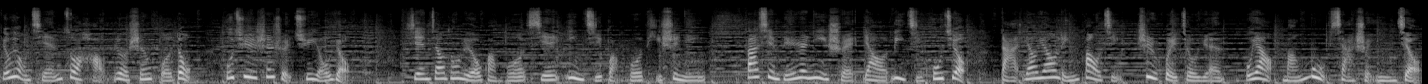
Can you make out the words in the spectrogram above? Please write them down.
游泳前做好热身活动，不去深水区游泳。西安交通旅游广播、西安应急广播提示您：发现别人溺水要立即呼救，打幺幺零报警，智慧救援，不要盲目下水营救。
